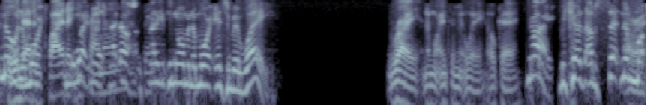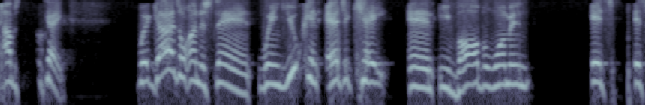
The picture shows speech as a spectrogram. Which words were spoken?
No, in a that more, imply that you're way- trying no, to- no, I'm trying to get to know them in a more intimate way. Right, in a more intimate way. Okay. Right, because I'm setting them. All up right. I'm okay. What guys don't understand when you can educate and evolve a woman, it's it's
